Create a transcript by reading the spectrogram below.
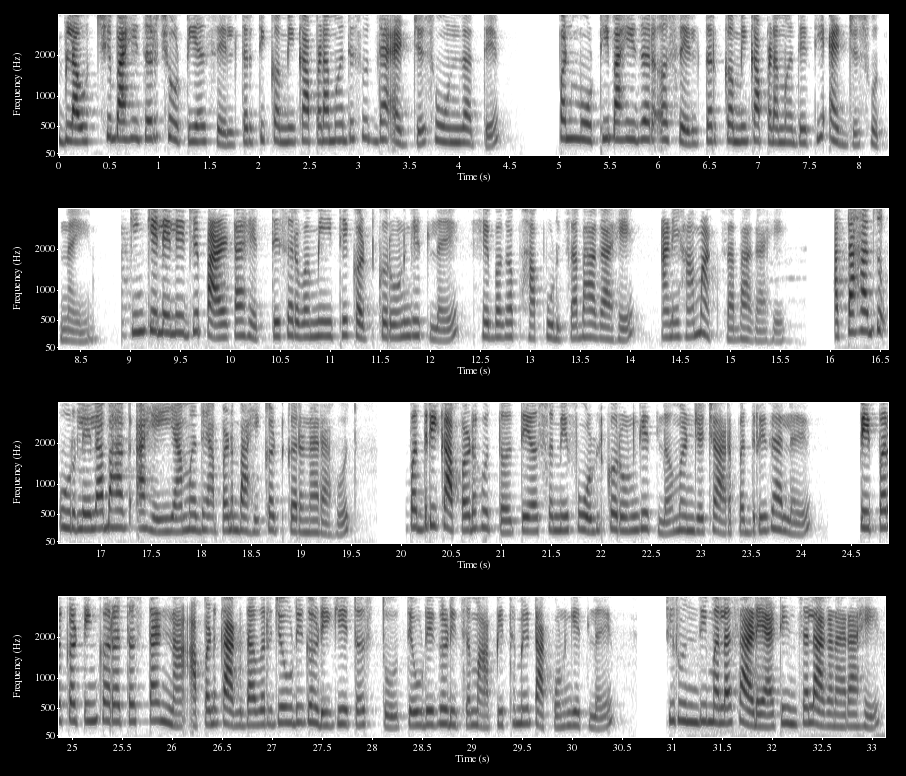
ब्लाऊजची बाही जर छोटी असेल तर ती कमी कापडामध्ये सुद्धा ॲडजस्ट होऊन जाते. पण मोठी बाही जर असेल तर कमी कापडामध्ये ती ॲडजस्ट होत नाही. मार्किंग केलेले जे पार्ट आहेत ते सर्व मी इथे कट करून घेतलं आहे हे बघा हा पुढचा भाग आहे आणि हा मागचा भाग आहे. आता हा जो उरलेला भाग आहे यामध्ये आपण बाही कट करणार आहोत. पदरी कापड होतं ते असं मी फोल्ड करून घेतलं म्हणजे चार पदरी झालं आहे पेपर कटिंग करत असताना आपण कागदावर जेवढी घडी घेत असतो तेवढी घडीचं माप इथं मी टाकून घेतलं आहे ची रुंदी मला साडेआठ इंच लागणार आहे.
